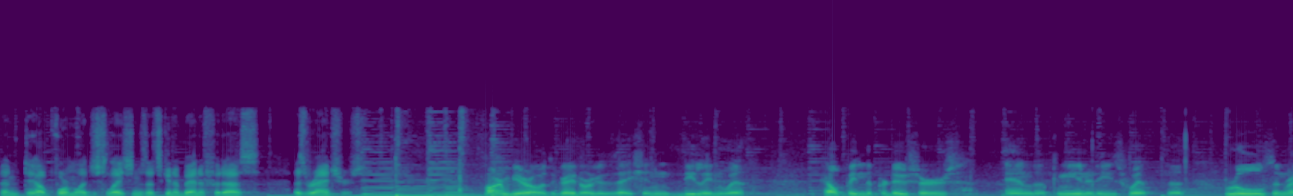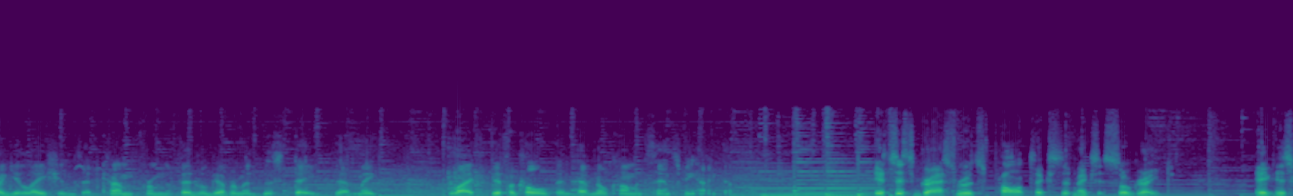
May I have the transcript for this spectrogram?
and to help form legislations that's going to benefit us as ranchers. Farm Bureau is a great organization dealing with helping the producers and the communities with the rules and regulations that come from the federal government and the state that make life difficult and have no common sense behind them. It's this grassroots politics that makes it so great. It, it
